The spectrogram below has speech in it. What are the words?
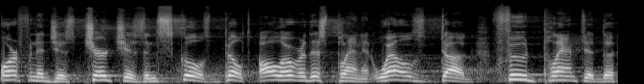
orphanages, churches, and schools built all over this planet, wells dug, food planted, the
